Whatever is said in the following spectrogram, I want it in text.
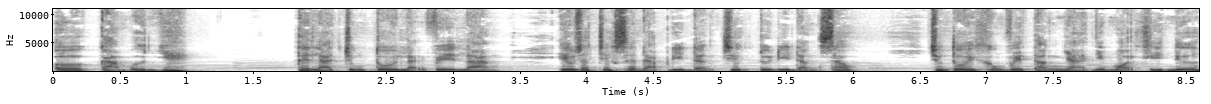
Ờ cảm ơn nhé. Thế là chúng tôi lại về làng, Hiếu dắt chiếc xe đạp đi đằng trước, tôi đi đằng sau. Chúng tôi không về thẳng nhà như mọi khi nữa,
